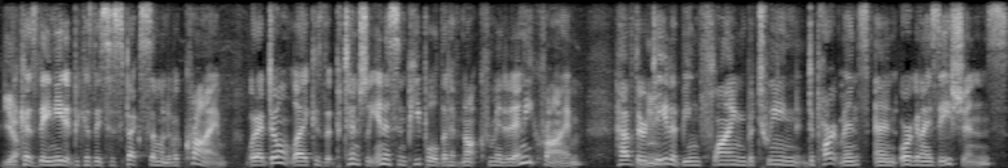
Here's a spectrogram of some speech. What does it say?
Yeah. because they need it because they suspect someone of a crime. What I don't like is that potentially innocent people that have not committed any crime have Mm-hmm. their data being flying between departments and organizations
